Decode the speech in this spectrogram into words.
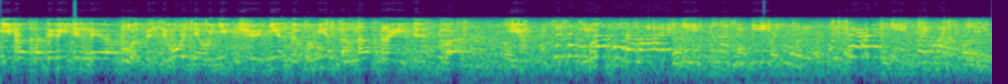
и подготовительные работы. Сегодня у них еще нет документов на строительство. И А что же они мы- забором огородили всю нашу территорию? Пусть бы огородили свою гостиницу.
